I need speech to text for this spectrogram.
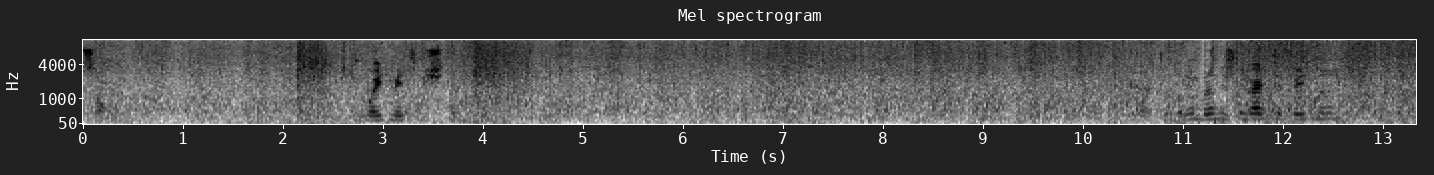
Só um. Morri de medo desse bicho também. Cara, lembrando desse lugar de ter feito, não.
